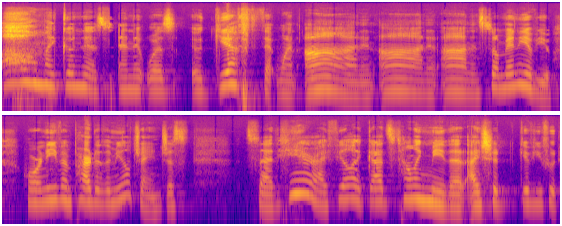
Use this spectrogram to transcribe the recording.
oh my goodness, and it was a gift that went on and on and on. And so many of you who aren't even part of the meal train just said, Here, I feel like God's telling me that I should give you food.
